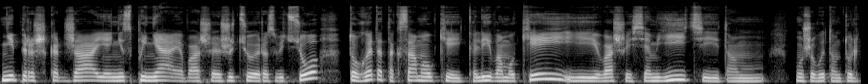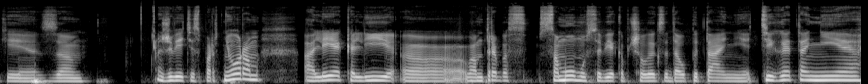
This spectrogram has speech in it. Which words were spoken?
не перашкаджае не спыняе ваше жыццё і развіццё то гэта таксама Окей. Калі вам Окей і вашай сям'і ці там можа вы там толькі з жывеце з партнёрам але калі э, вам трэба самому сабе каб чалавек задаў пытанне ці гэта не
